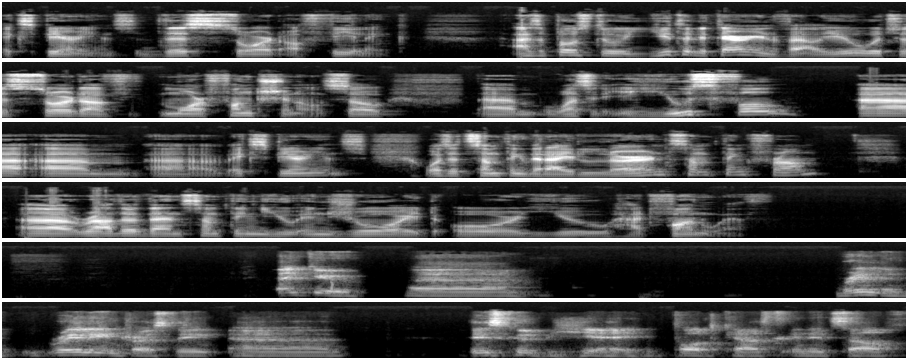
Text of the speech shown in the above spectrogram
experience. This sort of feeling as opposed to utilitarian value, which is sort of more functional. So, um, was it a useful uh, um, uh, experience? Was it something that I learned something from, uh, rather than something you enjoyed or you had fun with? Thank you. Uh, brilliant, really interesting. Uh, this could be a podcast in itself.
